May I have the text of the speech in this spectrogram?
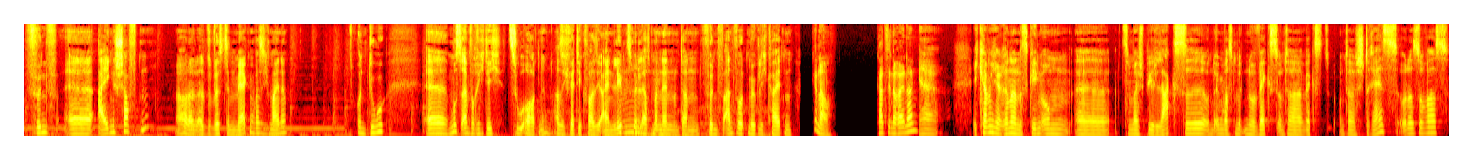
fünf äh, Eigenschaften. Ja, oder, oder du wirst dann merken, was ich meine. Und du äh, musst einfach richtig zuordnen. Also ich werde dir quasi ein Lebensmittel Mhm. erstmal nennen und dann fünf Antwortmöglichkeiten. Genau. Kannst du dich noch erinnern? Ja, ich kann mich erinnern, es ging um äh, zum Beispiel Lachse und irgendwas mit nur wächst unter wächst unter Stress oder sowas.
